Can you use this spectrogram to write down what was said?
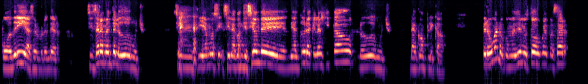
podría sorprender. Sinceramente lo dudo mucho sin, digamos, si, la condición de, altura que le han quitado, lo dudo mucho, le ha complicado. Pero bueno, como decimos, todo puede pasar.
